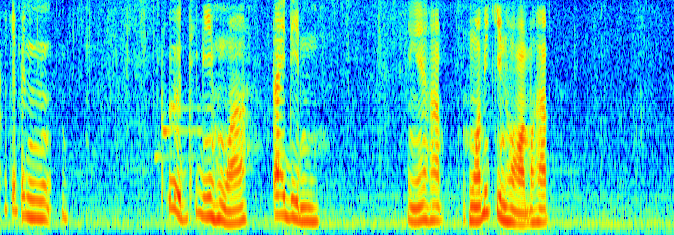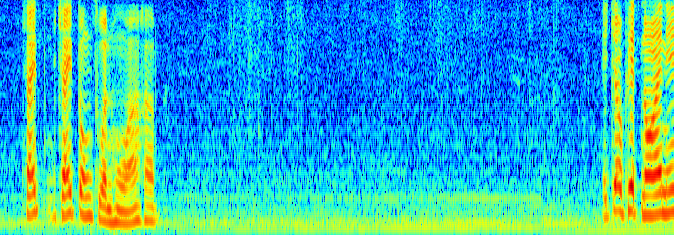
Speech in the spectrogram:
ก็จะเป็นพืชที่มีหัวใต้ดิน อย่างเงี้ยครับ หัวมีกลิ่นหอมครับ ใช้ใช้ตรงส่วนหัวครับ ไอ้เจ้าเพชรน้อยนี้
